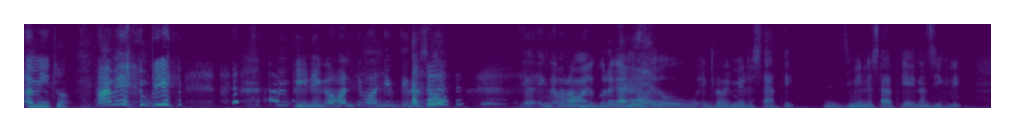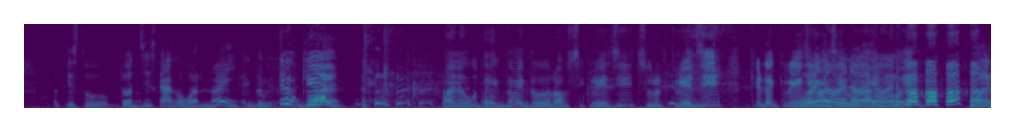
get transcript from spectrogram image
हामी। हामी हामी भिडीको अन्तिम अन्तिमतिर छौँ एकदमै रमाइलो कुराकानी भयो एकदमै मेरो साथी। मिल्ने साथी होइन झिक्री त्यस्तो त्यो जिस्काएको भन्नु है? एकदमै होइन ऊ त एकदमै त्यो रक्सी क्रेजी चुरुट क्रेजी केटा क्रेजी मान्छे हो मलाई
